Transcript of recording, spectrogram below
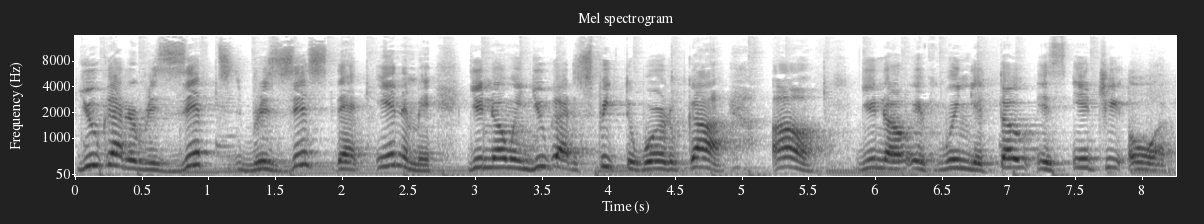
You got to resist resist that enemy, you know, and you got to speak the word of God. Oh, you know, if when your throat is itchy or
